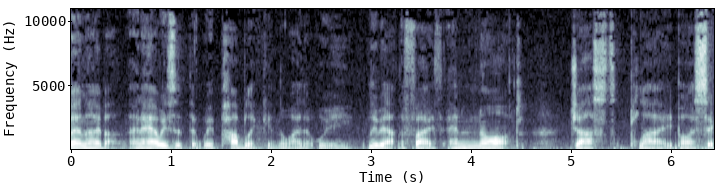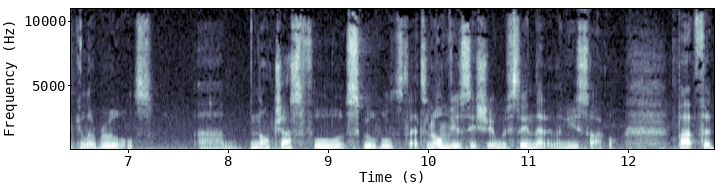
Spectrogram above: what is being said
our neighbour? And how is it that we're public in the way that we live out the faith and not just play by secular rules? Um, not just for schools, that's an obvious issue, and we've seen that in the news cycle, but for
